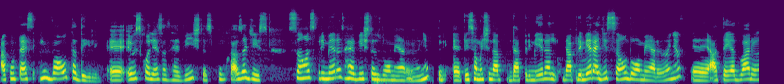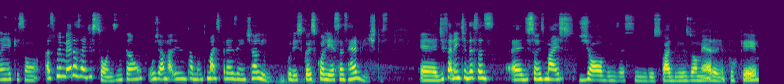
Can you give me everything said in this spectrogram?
acontecem em volta dele. É, eu escolhi essas revistas por causa disso. São as primeiras revistas do Homem-Aranha, é, principalmente da, da, primeira, da primeira edição do Homem-Aranha, é, a Teia do Aranha, que são as primeiras edições. Então, o jornalismo está muito mais presente ali. Por isso que eu escolhi essas revistas. É, diferente dessas edições mais jovens, assim, dos quadrinhos do Homem-Aranha, porque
